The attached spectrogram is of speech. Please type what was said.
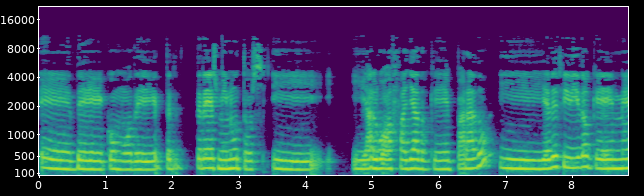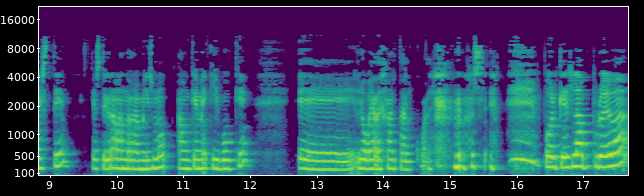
De como de 3 minutos y, y algo ha fallado que he parado y he decidido que en este que estoy grabando ahora mismo, aunque me equivoque, eh, lo voy a dejar tal cual. o sea, porque es la prueba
